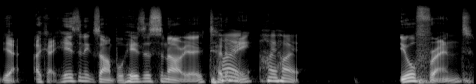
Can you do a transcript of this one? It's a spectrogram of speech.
Yeah. Okay, here's an example. Here's a scenario. Tell は me いはいはい。your friend,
